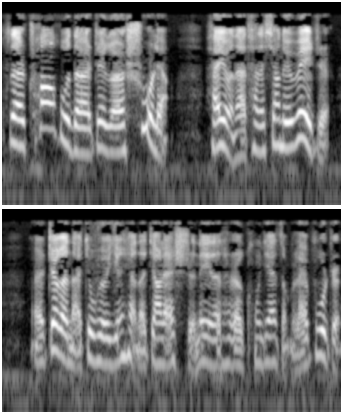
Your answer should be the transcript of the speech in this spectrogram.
它的窗户的这个数量，还有呢它的相对位置。呃，这个呢就会影响到将来室内的它的空间怎么来布置。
